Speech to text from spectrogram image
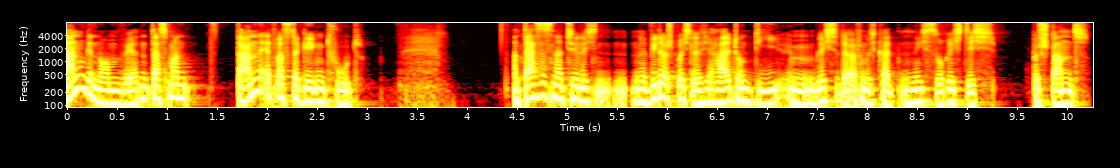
angenommen werden, dass man dann etwas dagegen tut. Und das ist natürlich eine widersprüchliche Haltung, die im Lichte der Öffentlichkeit nicht so richtig Bestand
